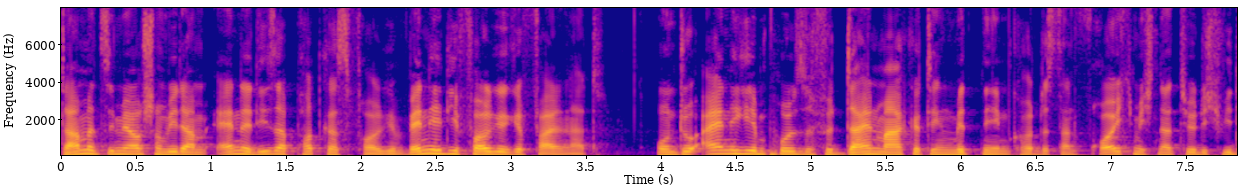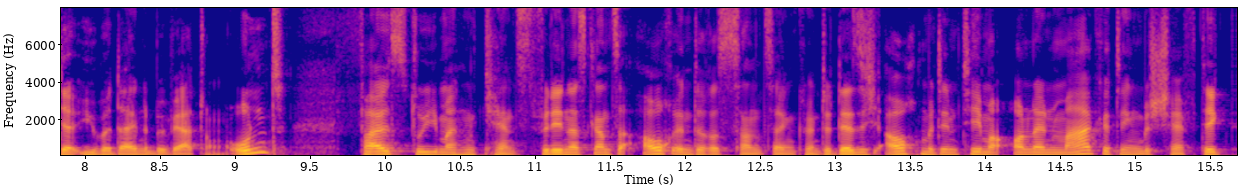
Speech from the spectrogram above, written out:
Damit sind wir auch schon wieder am Ende dieser Podcast-Folge. Wenn dir die Folge gefallen hat und du einige Impulse für dein Marketing mitnehmen konntest, dann freue ich mich natürlich wieder über deine Bewertung. Und falls du jemanden kennst, für den das Ganze auch interessant sein könnte, der sich auch mit dem Thema Online-Marketing beschäftigt,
